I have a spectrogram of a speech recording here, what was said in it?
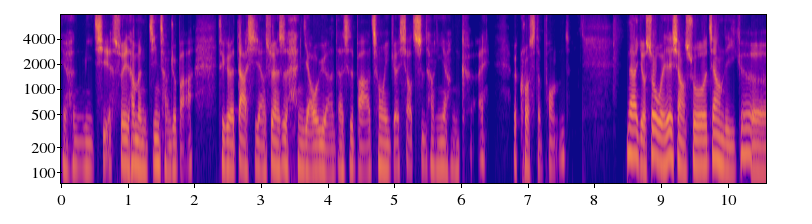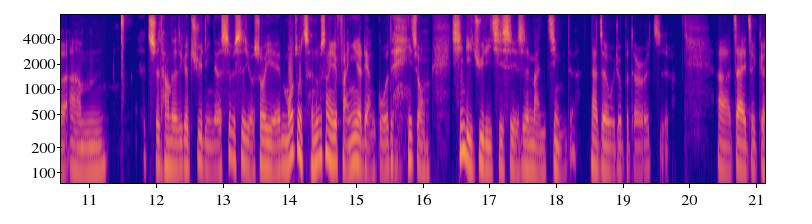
也很密切。所以他们经常就把这个大西洋虽然是很遥远啊，但是把它称为一个小池塘一样很可爱，across the pond。那有时候我也想说，这样的一个嗯。池塘的这个距离呢，是不是有时候也某种程度上也反映了两国的一种心理距离，其实也是蛮近的。那这我就不得而知了。呃，在这个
